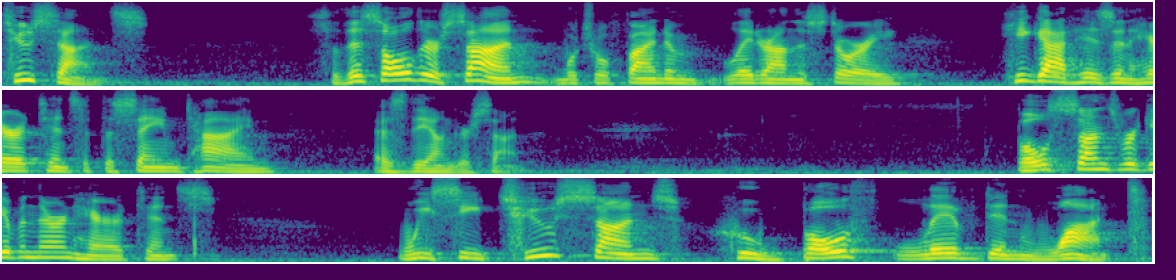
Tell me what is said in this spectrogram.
Two sons. So, this older son, which we'll find him later on the story, he got his inheritance at the same time as the younger son. Both sons were given their inheritance. We see two sons who both lived in want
